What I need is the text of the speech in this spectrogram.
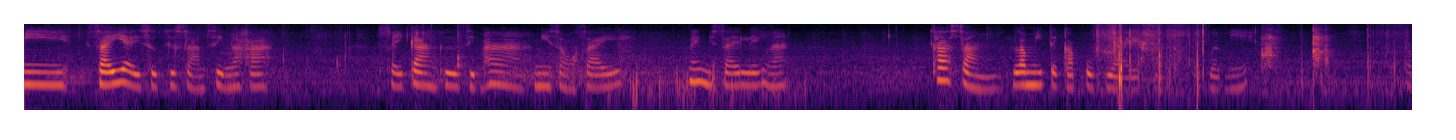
มีไซส์ใหญ่สุดคือ 30 นะคะ ไซส์กลางคือ 15 มีสองไซส์ ไม่มีไซส์เล็กนะ ถ้าสั่งเรามีแต่กระปุกใหญ่อะค่ะแบบนี้ กระ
